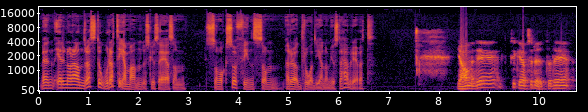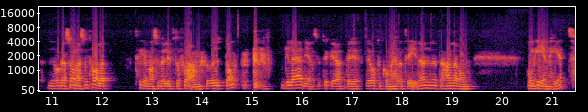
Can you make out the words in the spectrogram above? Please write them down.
Men är det några andra stora teman du skulle säga som, som också finns som en röd tråd genom just det här brevet? Ja, men det tycker jag absolut. Och det är några sådana centrala teman som jag lyfter fram. Förutom glädjen så tycker jag att det, det återkommer hela tiden. Det handlar om, om enhet.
